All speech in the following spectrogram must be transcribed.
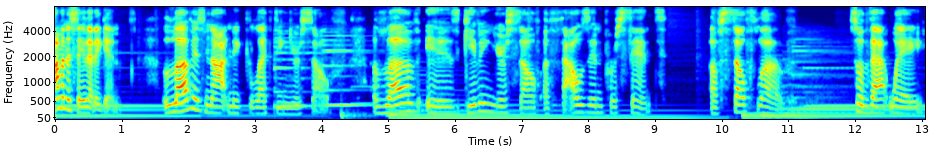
I'm going to say that again. Love is not neglecting yourself. Love is giving yourself a thousand percent of self love so that way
